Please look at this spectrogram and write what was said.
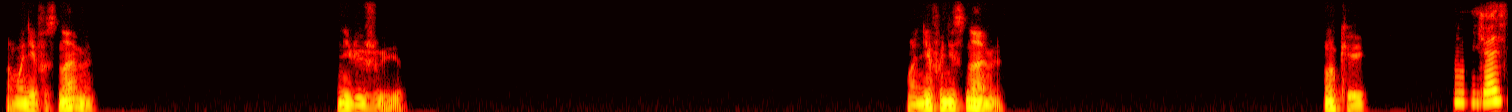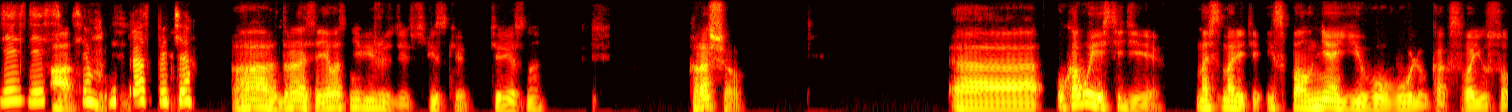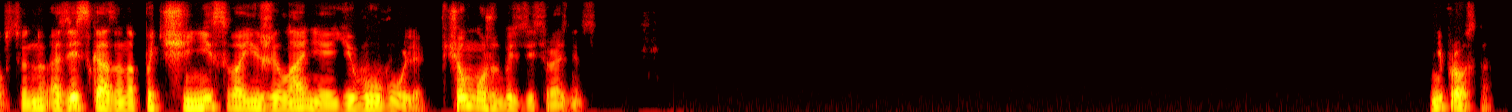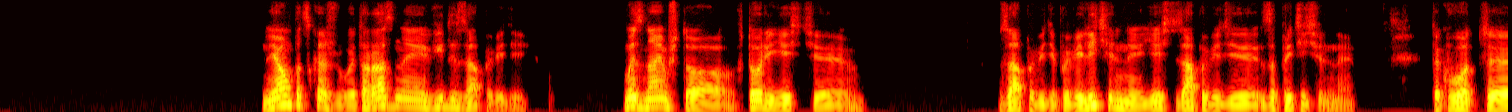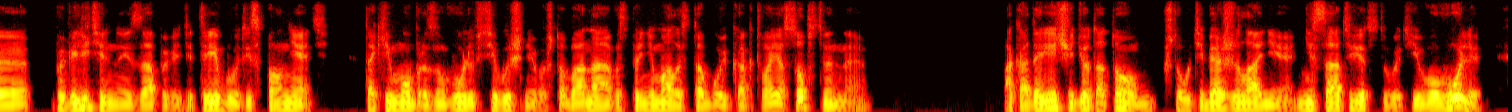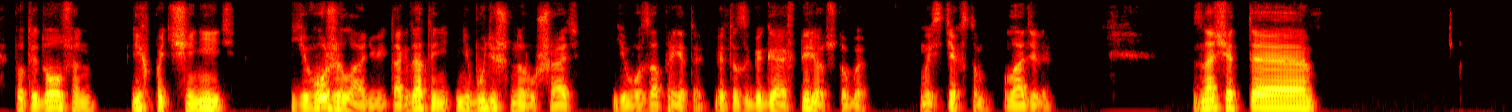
А Манефа с нами? Не вижу ее. Манефа не с нами. Окей. Я здесь, здесь. А, Всем здравствуйте. А, здрасте, я вас не вижу здесь в списке. Интересно. Хорошо. Э, у кого есть идея? Значит, смотрите, исполняй его волю как свою собственную, а здесь сказано, подчини свои желания его воле. В чем может быть здесь разница? Непросто. Но я вам подскажу, это разные виды заповедей. Мы знаем, что в Торе есть э, заповеди повелительные, есть заповеди запретительные. Так вот, э, повелительные заповеди требуют исполнять таким образом волю Всевышнего, чтобы она воспринималась тобой как твоя собственная. А когда речь идет о том, что у тебя желание не соответствует его воле, то ты должен их подчинить его желанию, и тогда ты не будешь нарушать его запреты. Это забегая вперед, чтобы мы с текстом ладили. Значит, э,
